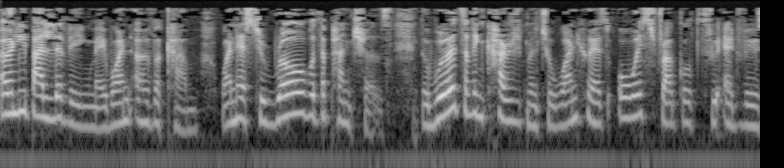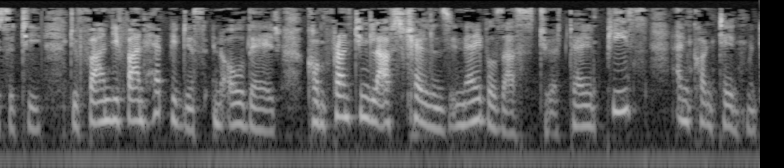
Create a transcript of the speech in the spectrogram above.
Only by living may one overcome. One has to roll with the punches. The words of encouragement to one who has always struggled through adversity to finally find happiness in old age. Confronting life's challenge enables us to attain peace and contentment.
